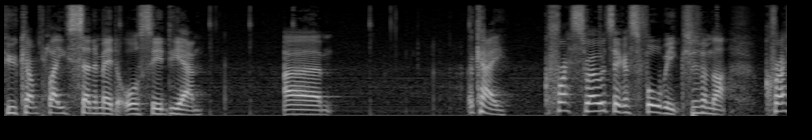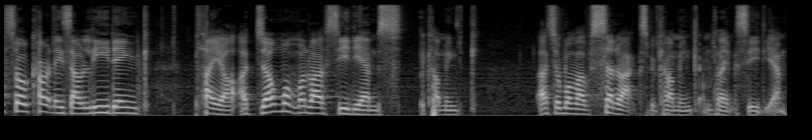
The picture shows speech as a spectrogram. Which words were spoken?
who can play centre mid or CDM. Um, okay. Cresswell will take us four weeks. Just remember that. Cresswell currently is our leading player. I don't want one of our CDMs becoming. I don't want one of our centre becoming and playing CDM.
